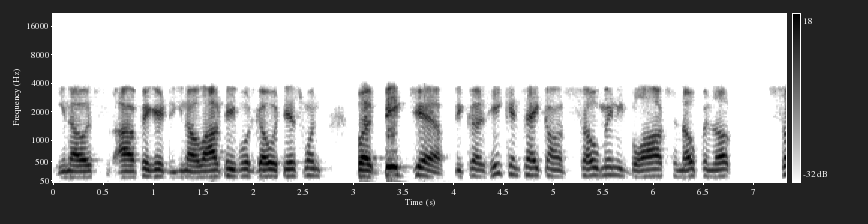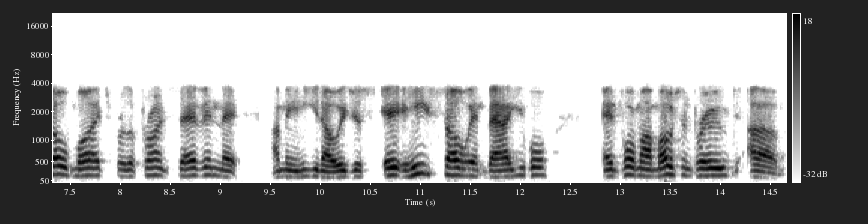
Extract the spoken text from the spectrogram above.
you know, it's, I figured, you know, a lot of people would go with this one, but Big Jeff because he can take on so many blocks and open up so much for the front seven that I mean, you know, he just it, he's so invaluable. And for my most improved, um,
